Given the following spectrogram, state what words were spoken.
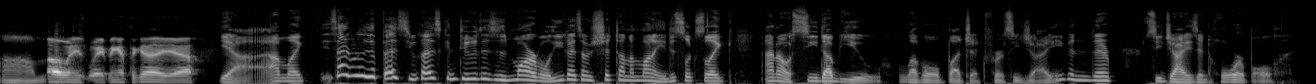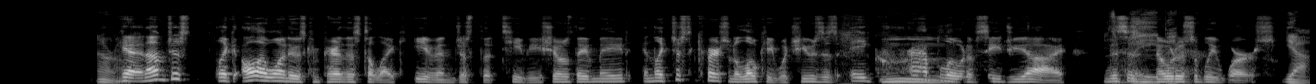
um, Oh, when he's waving at the guy, yeah. yeah, I'm like, is that really the best you guys can do? This is Marvel. You guys have a shit ton of money. This looks like I don't know CW level budget for CGI. Even their CGI isn't horrible. I don't know. Yeah, and I'm just like all I want to do is compare this to like even just the TV shows they've made, and like just in comparison to Loki, which uses a crap Mm. load of CGI. It's This is way better. noticeably worse. Yeah.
